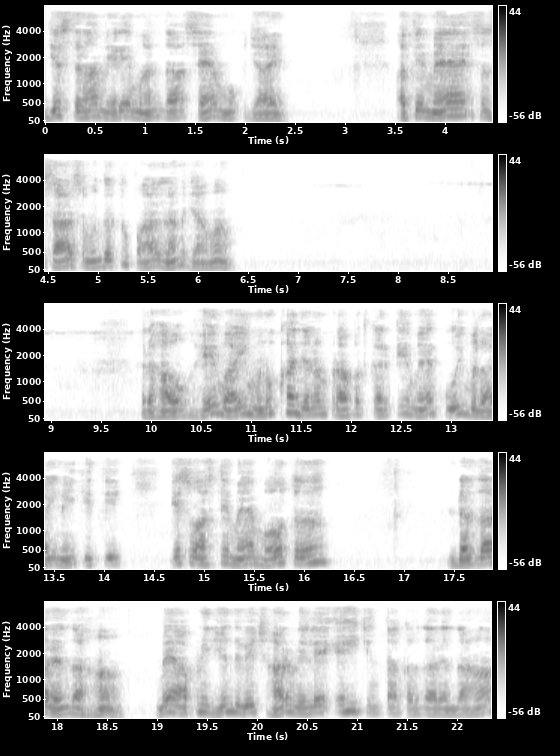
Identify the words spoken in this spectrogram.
ਜਿਸ ਤਰ੍ਹਾਂ ਮੇਰੇ ਮਨ ਦਾ ਸਹਿਮ ਮੁੱਕ ਜਾਏ ਅਤੇ ਮੈਂ ਸੰਸਾਰ ਸਮੁੰਦਰ ਤੋਂ ਪਾਰ ਲੰਘ ਜਾਵਾਂ। ਰਹਾਉ ਹੈ ਭਾਈ, ਮਨੁੱਖਾ ਜਨਮ ਪ੍ਰਾਪਤ ਕਰਕੇ ਮੈਂ ਕੋਈ ਭਲਾਈ ਨਹੀਂ ਕੀਤੀ। ਇਸ ਵਾਸਤੇ ਮੈਂ ਬਹੁਤ ਡਰਦਾ ਰਹਿੰਦਾ ਹਾਂ। ਮੈਂ ਆਪਣੀ ਜਿੰਦ ਵਿੱਚ ਹਰ ਵੇਲੇ ਇਹੀ ਚਿੰਤਾ ਕਰਦਾ ਰਹਿੰਦਾ ਹਾਂ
